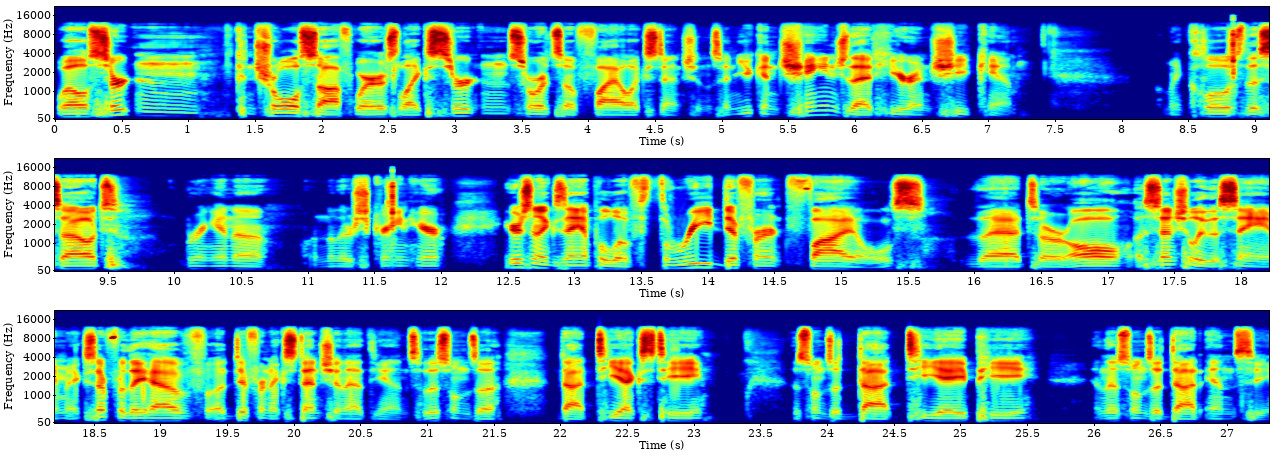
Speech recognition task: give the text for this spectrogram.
Well, certain control softwares like certain sorts of file extensions, and you can change that here in SheetCam. Let me close this out, bring in a, another screen here. Here's an example of three different files that are all essentially the same, except for they have a different extension at the end. So this one's a .txt, this one's a .tap, and this one's a .nc.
